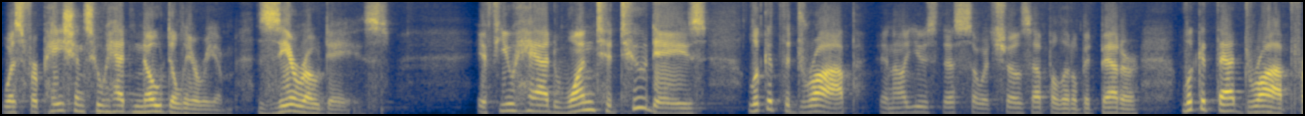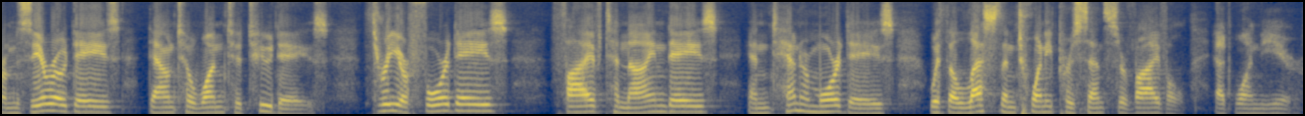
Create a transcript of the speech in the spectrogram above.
was for patients who had no delirium, zero days. If you had one to two days, look at the drop, and I'll use this so it shows up a little bit better. look at that drop from zero days down to one to two days, three or four days, five to nine days, and 10 or more days with a less than 20% survival at one year.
